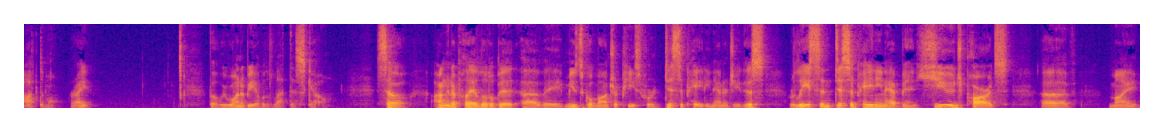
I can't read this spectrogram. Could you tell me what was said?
optimal, right? But we want to be able to let this go. So I'm going to play a little bit of a musical mantra piece for dissipating energy. This release and dissipating have been huge parts of my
